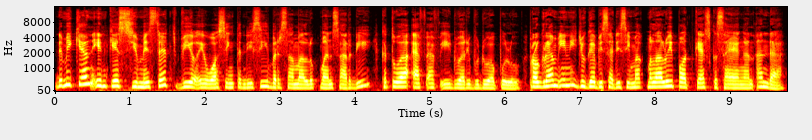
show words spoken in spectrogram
Demikian In Case You Missed It, VOA Washington DC bersama Lukman Sardi, Ketua FFI 2020. Program ini juga bisa disimak melalui podcast kesayangan Anda.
